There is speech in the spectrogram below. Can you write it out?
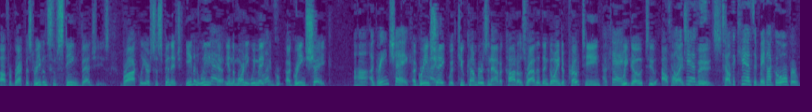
uh, for breakfast or even some steamed veggies, broccoli or some spinach, even we, Okay. uh, in the morning, we make Well, a, gr- a green shake. Uh-huh, a green shake. A green right. shake with cucumbers and avocados. Rather than going to protein, Okay. we go to Tell alkalizing kids, foods. Tell the kids it may not go over.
